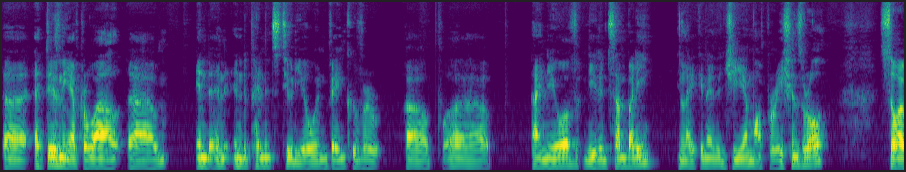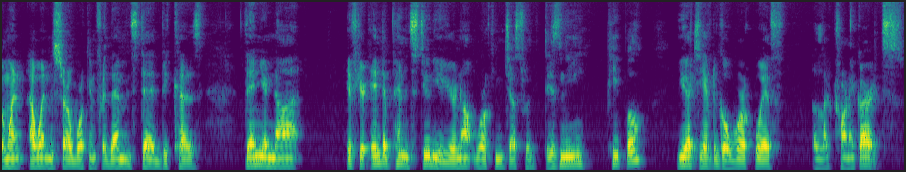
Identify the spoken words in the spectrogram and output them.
uh, at Disney after a while. Um, in an independent studio in Vancouver, uh, uh, I knew of needed somebody like in a GM operations role. So I went I went and started working for them instead because then you're not if you're independent studio, you're not working just with Disney people. You actually have to go work with Electronic Arts,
